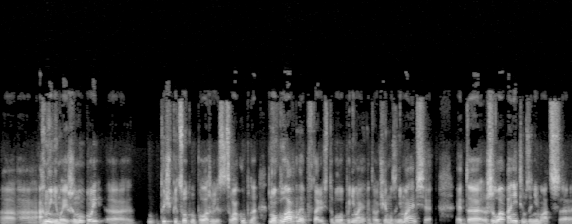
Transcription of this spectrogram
а, а ныне моей женой, 1500 а, мы положили совокупно. Но главное, повторюсь, это было понимание того, чем мы занимаемся. Это желание этим заниматься,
